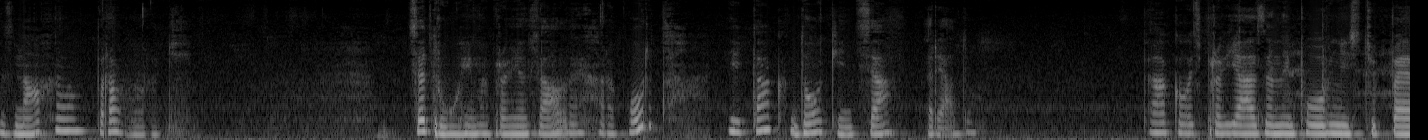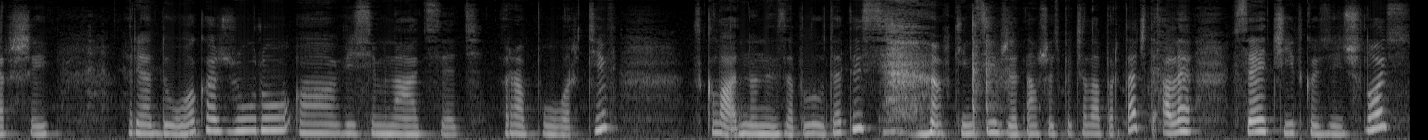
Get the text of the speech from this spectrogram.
з нахилом праворуч. Це другий ми пров'язали рапорт і так до кінця ряду. Так, ось пров'язаний повністю перший рядок ажуру, 18 рапортів. Складно не заплутатись. В кінці вже там щось почала портачити, але все чітко зійшлось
